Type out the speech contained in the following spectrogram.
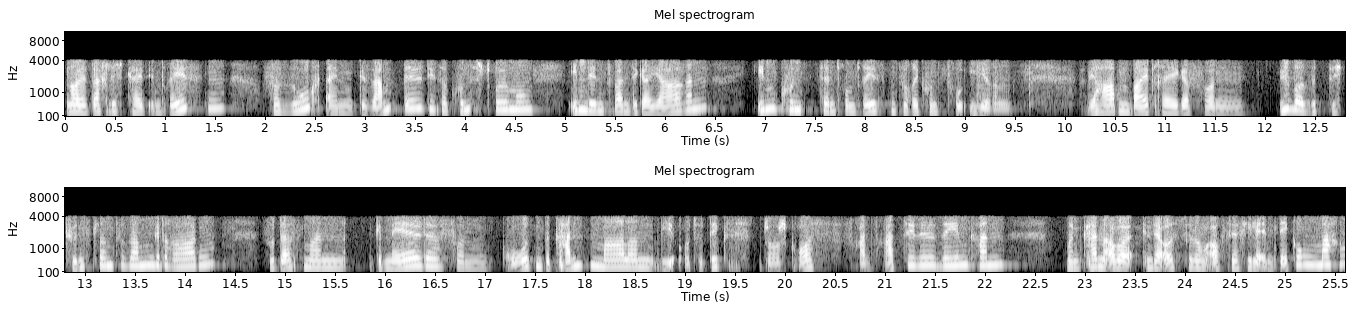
Neue Sachlichkeit in Dresden versucht, ein Gesamtbild dieser Kunstströmung in den 20er Jahren im Kunstzentrum Dresden zu rekonstruieren. Wir haben Beiträge von über 70 Künstlern zusammengetragen, sodass man Gemälde von großen bekannten Malern wie Otto Dix, George Gross, Franz Radziwill sehen kann. Man kann aber in der Ausstellung auch sehr viele Entdeckungen machen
